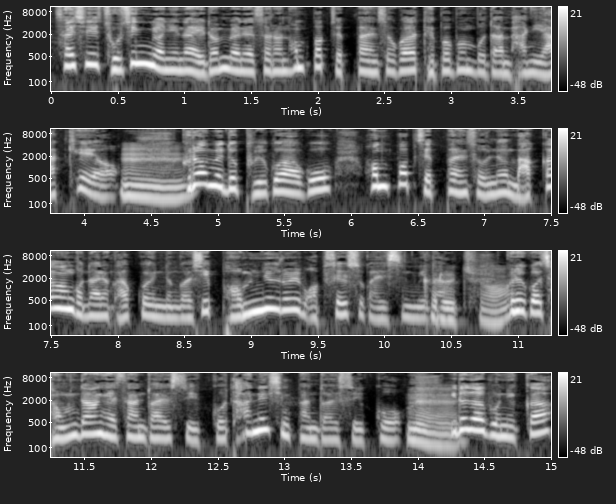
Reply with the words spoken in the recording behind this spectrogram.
사실 조직면이나 이런 면에서는 헌법재판소가 대법원보다 많이 약해요. 음. 그럼에도 불구하고 헌법재판소는 막강한 권한을 갖고 있는 것이 법률을 없앨 수가 있습니다. 그렇죠. 그리고 정당 해산도 할 수 있고 탄핵 심판도 할 수 있고 네. 이러다 보니까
